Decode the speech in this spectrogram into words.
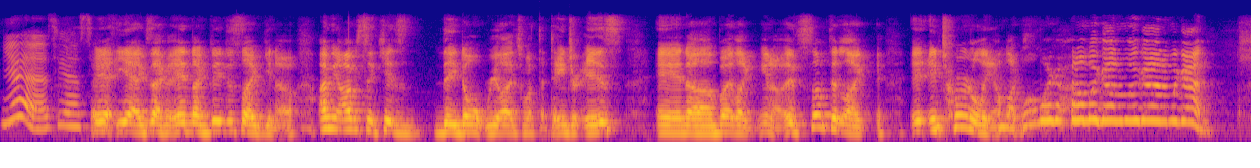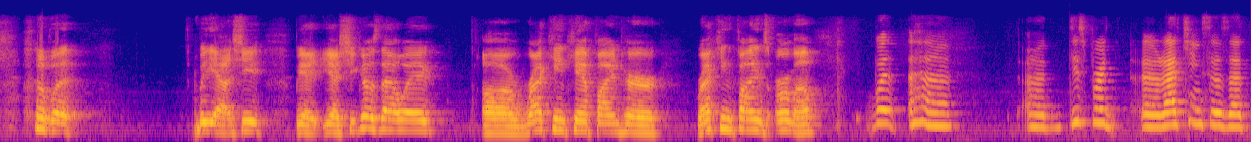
Yes. Yes. Yeah, yeah, exactly. And like they just like you know, I mean, obviously kids they don't realize what the danger is, and uh, but like you know, it's something like i- internally, I'm like, oh my god, oh my god, oh my god, oh my god. but but yeah, she but yeah, yeah, she goes that way. Uh Rat King can't find her. Rat King finds Irma. But uh, uh, this part, uh, Rat King says that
